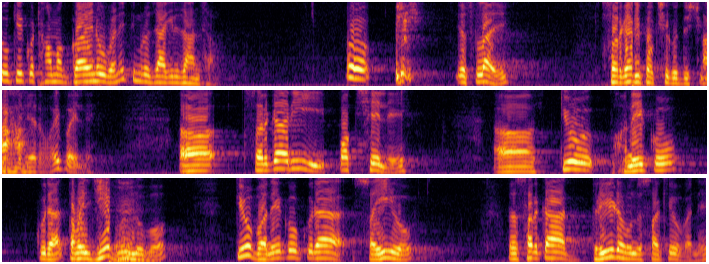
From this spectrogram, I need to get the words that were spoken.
तोकिएको ठाउँमा गएनौ भने तिम्रो जागिर जान्छ। यसलाई सरकारी पक्षको दृष्टिकोणले हेरौँ है पहिले। सरकारी पक्षले त्यो भनेको कुरा तपाईँले जे भन्नुभयो त्यो भनेको कुरा सही हो र सरकार दृढ हुन सक्यो भने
